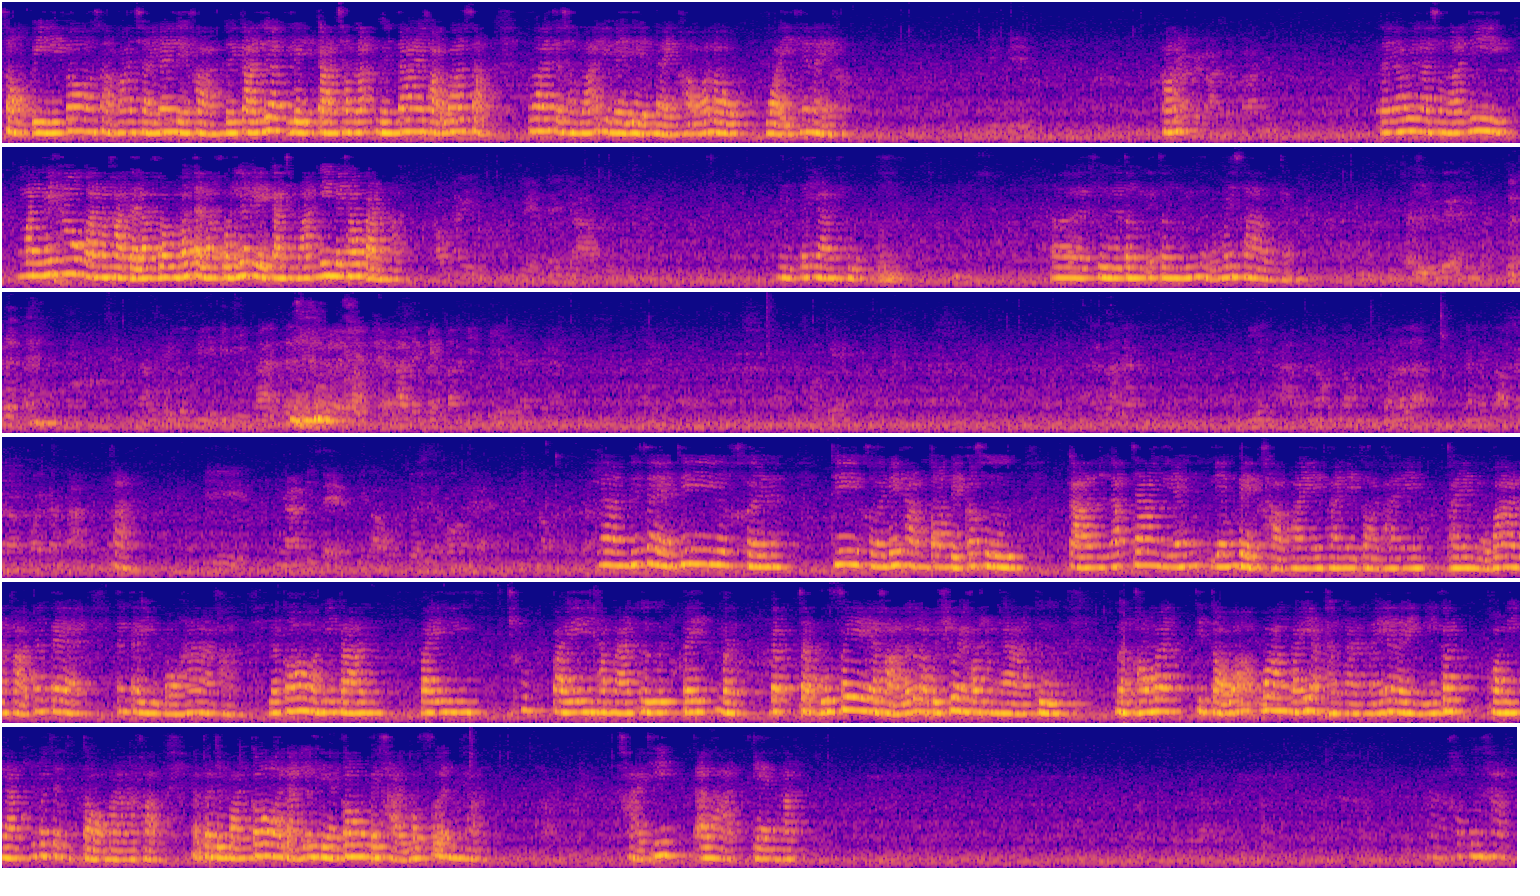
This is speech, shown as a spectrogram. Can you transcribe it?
สองปีก็สามารถใช้ได้เลยค่ะ โดยการเลือกเลทการชำระเงินได้ค่ะ ว่าสับว่าจะชำระอยู่ในเลทไหนค่ะว่าเราไหวแค่ไหนค่ะคะระยะเวลาชำระนี้มันไม่เท่ากันนะคะ แต่ละคนเพราะแต่ละคนเลือกเลทการชำระนี้ไม่เท่ากันค่ะเขาให้เรทได้ยาวสุดเลทได้ยาวสุด เออคือตรงตรงนี้หนูก็ไม่ทราบเหมือนกันใช้เรื่อยนะเป็นลูกพี่ที่ดีมากเลยว่าเราจะเก็บเรากี่ปีนะใช่ไหมๆโอเคที่ยังถามนอกนอกคนแล้วเหรอยังไม่ตอบแล้วขออีกคำถามค่ะที่งานพิเศษที่เราช่วยเหลือพ่อแม่ที่นอกเหนือจากงานพิเศษที่เคยที่เคยได้ทำต อนเด็กก็คือ การรับจ้างเลี้ยงเลี้ยงเด็กค่ะภายภายในซอยภายในภายในหมู่บ้านนะคะ ตั้งแต่ตั้งแต่อยู่ป .5 ค่ะ แล้วก็มีการไปไปทำงานคือไปเหมือนแบบจัดบุฟเฟ่ค่ะ แล้วเราไปช่วยเขาทำงานคือ เหมือนเขามาติดต่อว่าว่างไหมอยากทำงานไหมอะไรอย่างนี้ก็พอมีงานเขาก็จะติดต่อมาค่ะแล้วปัจจุบันก็หลังเลิกเรียนก็ไปขายวอฟเฟิลค่ะ ขายที่ตลาดแกนค่ะ 嗯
